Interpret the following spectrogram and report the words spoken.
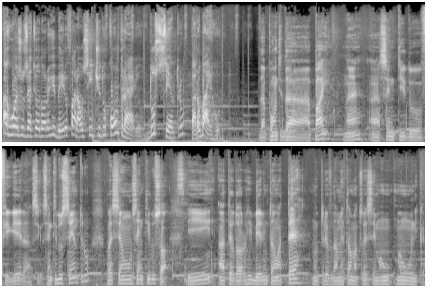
A rua José Teodoro Ribeiro fará o sentido contrário, do centro para o bairro. Da ponte da Pai, né, a sentido Figueira, sentido centro, vai ser um sentido só. Sim. E a Teodoro Ribeiro, então, até no trevo da Metanox vai ser mão, mão única.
